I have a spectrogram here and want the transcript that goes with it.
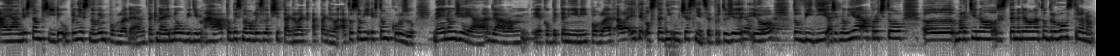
A já, když tam přijdu úplně s novým pohledem, tak najednou vidím, aha, to bychom mohli zlepšit takhle a takhle. A to samý i v tom kurzu. Nejenom, že já dám dávám jakoby ten jiný pohled, ale i ty ostatní účastnice, protože jo, jo to vidí a řeknou, je a proč to, uh, Martino, jste nedal na tu druhou stranu.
